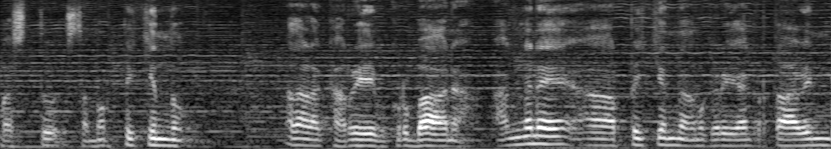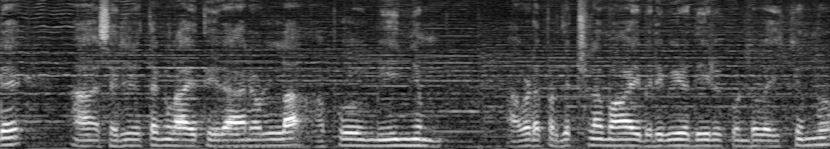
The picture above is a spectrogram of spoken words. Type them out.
വസ്തു സമർപ്പിക്കുന്നു. അതാണ് കറേവ് കുർബാന. അങ്ങനെ അർപ്പിക്കുന്ന നമുക്കറിയാം കർത്താവിന്റെ ശരീരത്വങ്ങളായി തീരാനുള്ള അപ്പവും മീഞ്ഞും അവിടെ പ്രദക്ഷിണമായി ബലിപീഠതയിൽ കൊണ്ടുവയ്ക്കുന്നു.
